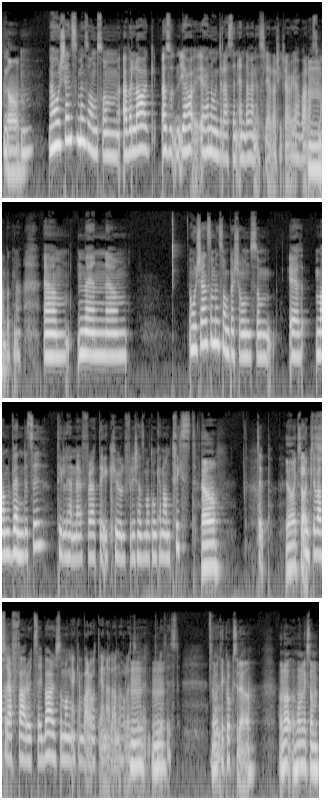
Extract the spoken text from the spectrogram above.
ja. Mm. Men hon känns som en sån som överlag, alltså jag har, jag har nog inte läst en enda av hennes ledarartiklar och jag har bara läst Mm. de här böckerna. Ehm, men ehm, hon känns som en sån person som är, man vänder sig till henne för att det är kul för det känns som att hon kan ha en twist. ja, Typ. Ja exakt. Inte vara sådär förutsägbar som många kan vara åt ena eller andra hållet Mm, eh, mm. politiskt. Ja, jag tycker också det. Hon, har, hon liksom,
